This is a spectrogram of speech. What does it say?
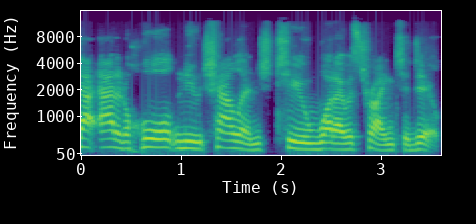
that added a whole new challenge to what i was trying to do.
